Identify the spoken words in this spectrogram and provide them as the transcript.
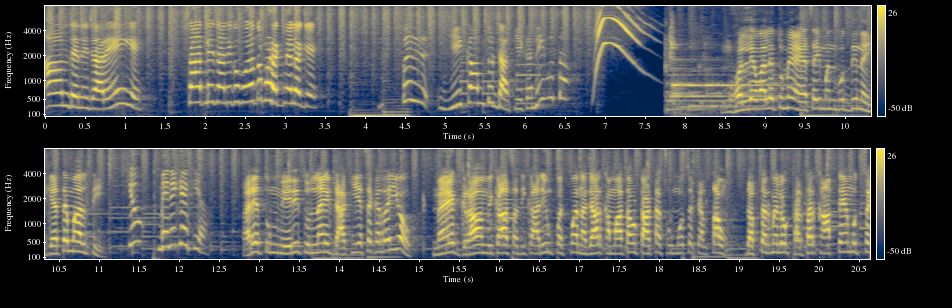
आम देने जा रहे हैं ये। साथ ले जाने को बोला तो भड़कने लगे। पर ये काम तो डाकिए का नहीं होता। मोहल्ले वाले तुम्हें ऐसे ही मंदबुद्धि नहीं कहते मालती। क्यों? मैंने क्या किया? अरे तुम मेरी तुलना एक डाकिए से कर रही हो? मैं एक ग्राम विकास अधिकारी हूँ पचपन हज़ार कमाता हूँ टाटा सुमो से चलता हूँ। दफ्तर में लोग थर थर कांपते हैं मुझसे।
